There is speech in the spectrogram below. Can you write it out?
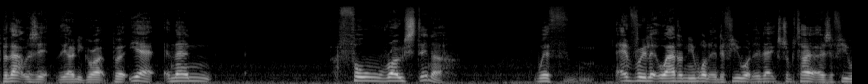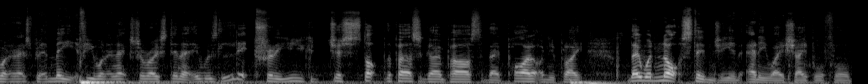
But that was it, the only gripe. But yeah, and then full roast dinner with every little add-on you wanted. If you wanted extra potatoes, if you wanted extra bit of meat, if you wanted an extra roast dinner, it was literally you could just stop the person going past and they'd pile it on your plate. They were not stingy in any way, shape, or form.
